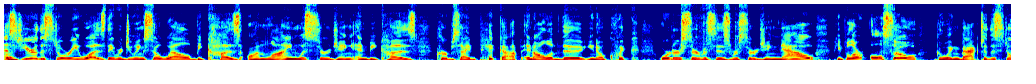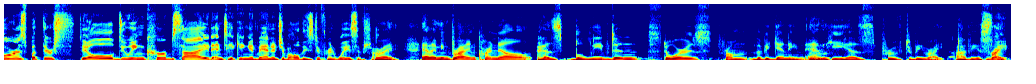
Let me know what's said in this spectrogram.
last year, the story was they were doing so well because online was surging and because curbside pickup and all of the, you know, quick order services were surging. Now people are also going back to the stores, but they're still doing curbside and taking advantage of all these different ways of shopping. Right. And I mean, Brian Cornell has believed in stores from the beginning, and mm-hmm. he has proved to be right, obviously. Right.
